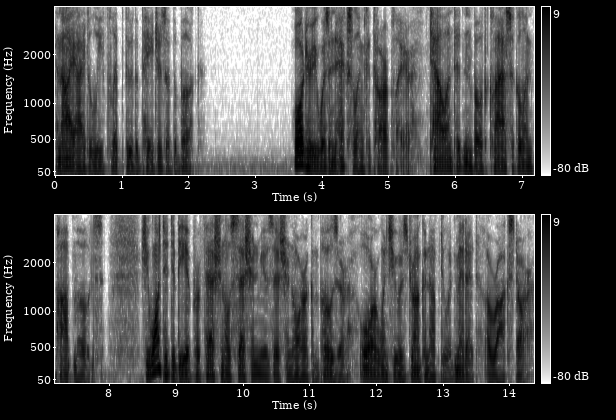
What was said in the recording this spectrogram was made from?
and I idly flipped through the pages of the book. Audrey was an excellent guitar player, talented in both classical and pop modes. She wanted to be a professional session musician or a composer, or, when she was drunk enough to admit it, a rock star.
